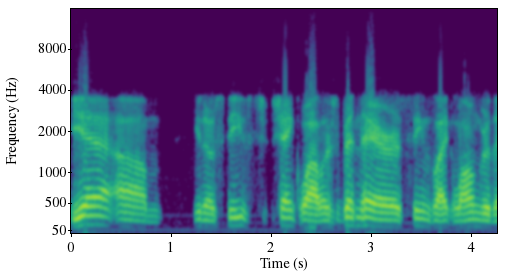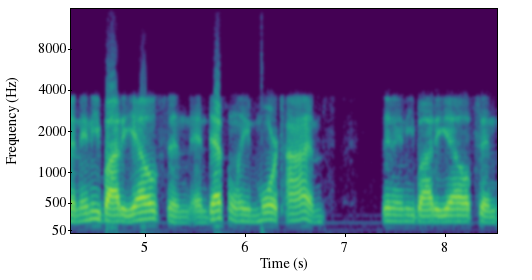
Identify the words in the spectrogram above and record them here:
Yeah, um, you know, Steve Shankweiler's been there. It seems like longer than anybody else, and and definitely more times than anybody else. And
